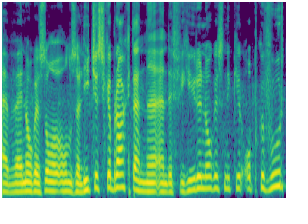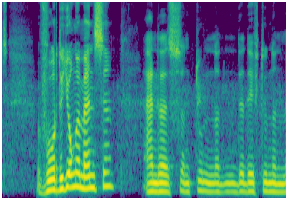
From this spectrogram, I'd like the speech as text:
hebben wij nog eens on- onze liedjes gebracht en, eh, en de figuren nog eens een keer opgevoerd voor de jonge mensen. En een- toen, dat heeft toen een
